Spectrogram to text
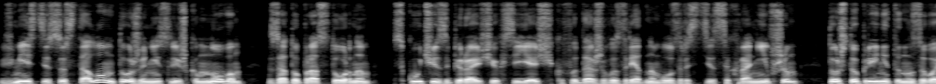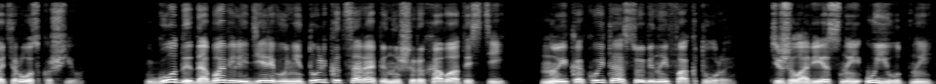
Вместе со столом, тоже не слишком новым, зато просторным, с кучей запирающихся ящиков и даже в изрядном возрасте сохранившим то, что принято называть роскошью. Годы добавили дереву не только царапины шероховатостей, но и какой-то особенной фактуры. Тяжеловесный, уютный,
